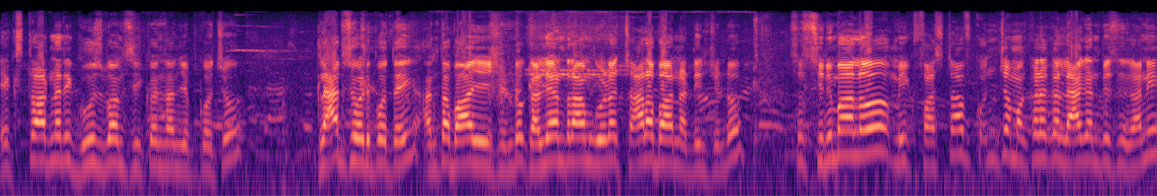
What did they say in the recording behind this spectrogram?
ఎక్స్ట్రాడినరీ గూస్ బంప్ సీక్వెన్స్ అని చెప్పుకోవచ్చు. క్లాప్స్ ఓడిపోతాయి. అంత బాగా చేసిండు. కళ్యాణ్ రామ్ కూడా చాలా బాగా నటించిండు. సో సినిమాలో మీకు ఫస్ట్ హాఫ్ కొంచెం అక్కడక్కడ ల్యాగ్ అనిపిస్తుంది కానీ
